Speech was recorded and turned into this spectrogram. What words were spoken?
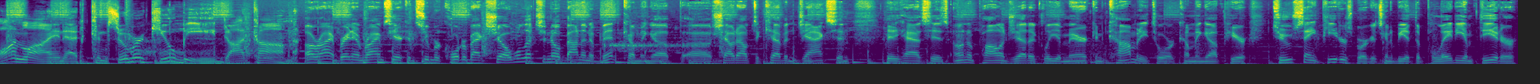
online at consumerqb.com. All right, Brandon Rimes here, Consumer Quarterback Show. We'll let you know about an event coming up. Uh, shout out to Kevin Jackson. He has his Unapologetically American Comedy Tour coming up here to St. Petersburg. It's going to be at the Palladium Theater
